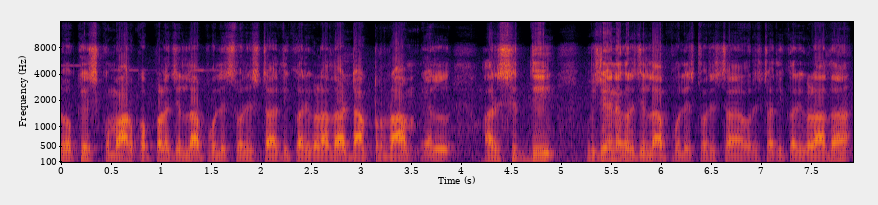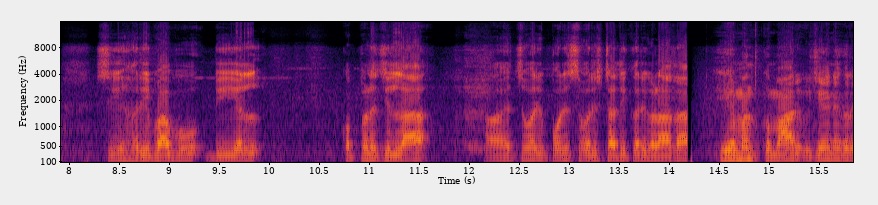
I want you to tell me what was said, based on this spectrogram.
ಲೋಕೇಶ್ ಕುಮಾರ್, ಕೊಪ್ಪಳ ಜಿಲ್ಲಾ ಪೊಲೀಸ್ ವರಿಷ್ಠಾಧಿಕಾರಿಗಳಾದ ಡಾಕ್ಟರ್ ರಾಮ್ ಎಲ್ ಹರ್ಷಿದ್ದಿ, ವಿಜಯನಗರ ಜಿಲ್ಲಾ ಪೊಲೀಸ್ ವರಿಷ್ಠ ವರಿಷ್ಠಾಧಿಕಾರಿಗಳಾದ C Haribabu, B L Koppal ಜಿಲ್ಲಾ ಹೆಚ್ಚುವರಿ ಪೊಲೀಸ್ ವರಿಷ್ಠಾಧಿಕಾರಿಗಳಾದ ಹೇಮಂತ್ ಕುಮಾರ್ ವಿಜಯನಗರ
